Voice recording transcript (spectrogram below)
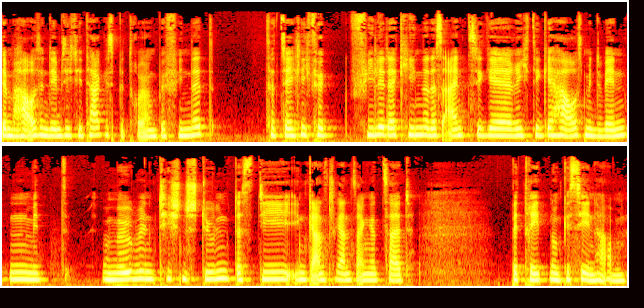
dem Haus, in dem sich die Tagesbetreuung befindet. Tatsächlich für viele der Kinder das einzige richtige Haus mit Wänden, mit Möbeln, Tischen, Stühlen, das die in ganz, ganz langer Zeit betreten und gesehen haben.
